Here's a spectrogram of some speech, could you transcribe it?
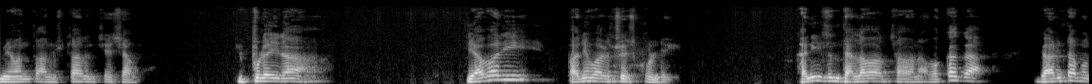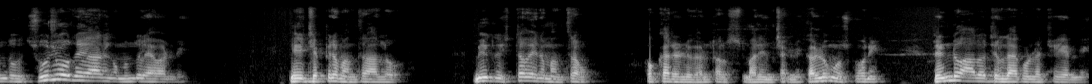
మేమంతా అనుష్ఠానం చేశాం. ఇప్పుడైనా ఎవరి పని వాళ్ళు చేసుకోండి. కనీసం తెల్లవారుజామున ఒక్క గంట ముందు సూర్యోదయానికి ముందు లేవండి. నేను చెప్పిన మంత్రాల్లో మీకు ఇష్టమైన మంత్రం ఒక్క రెండు గంటలు స్మరించండి. కళ్ళు మూసుకొని రెండు ఆలోచన లేకుండా చేయండి.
